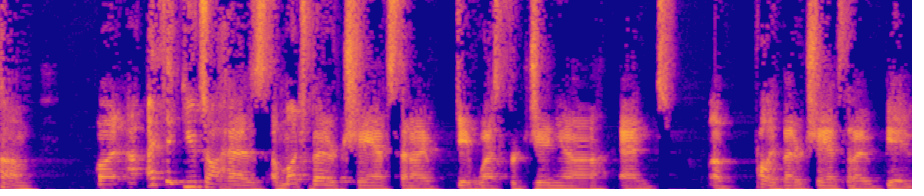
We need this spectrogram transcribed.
Um, but I think Utah has a much better chance than I gave West Virginia and a probably a better chance than I gave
